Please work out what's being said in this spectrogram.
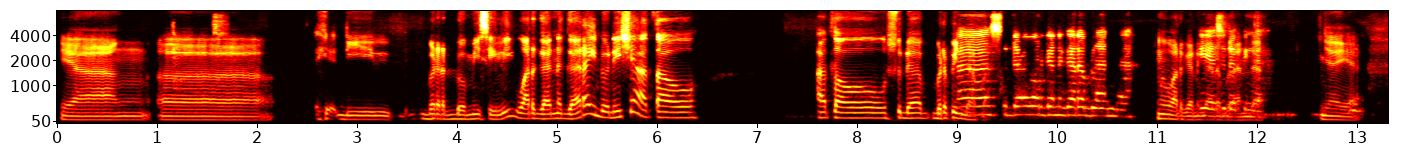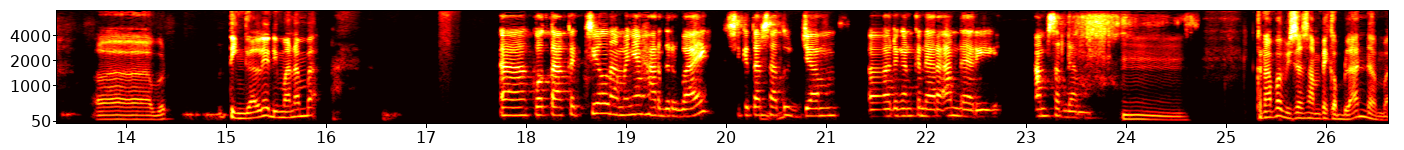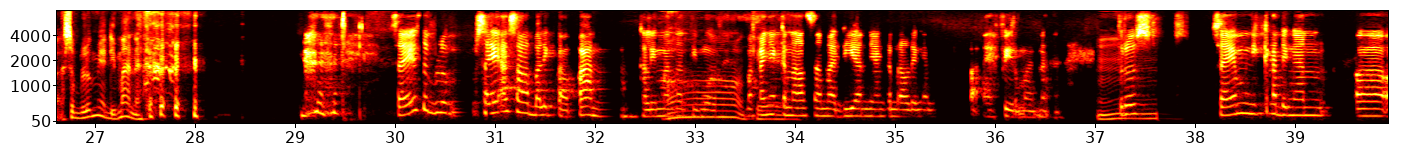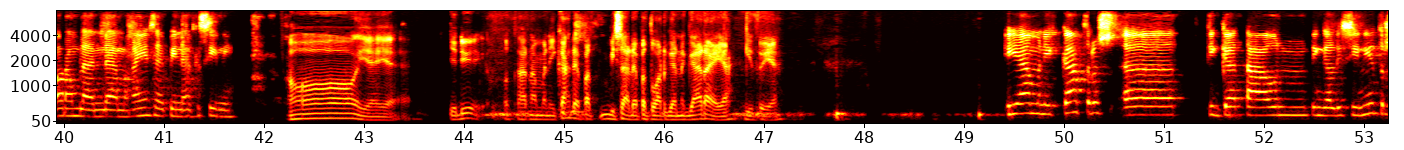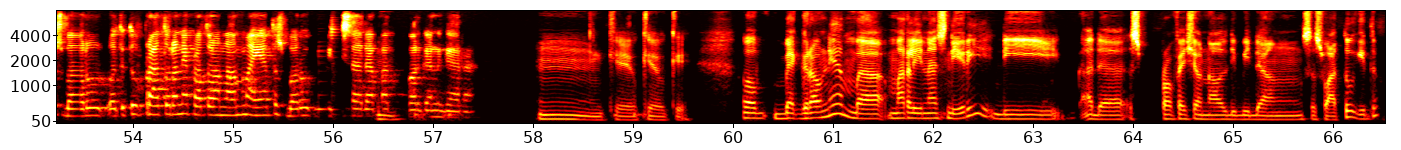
yang uh, di berdomisili warga negara Indonesia atau atau sudah berpindah? Uh, sudah warga negara Belanda. Oh, warga negara iya, Belanda. Sudah pindah. Ya ya. Uh, tinggalnya di mana Mbak? Uh, kota kecil namanya Harderwijk, sekitar hmm. satu jam uh, dengan kendaraan dari Amsterdam. Hmm. Kenapa bisa sampai ke Belanda Mbak? Sebelumnya di mana? saya sebelum saya asal Balikpapan, Kalimantan oh, Timur. Okay. Makanya kenal sama Dian yang kenal dengan Pak Firman. Nah, hmm. Terus saya menikah dengan uh, orang Belanda, makanya saya pindah ke sini. Oh iya iya. Jadi karena menikah dapat bisa dapat warga negara ya, gitu ya? Iya menikah terus uh, tiga tahun tinggal di sini, terus baru waktu itu peraturannya peraturan lama ya, terus baru bisa dapat hmm. warga negara. Hmm, oke okay, oke okay, oke. Okay. Oh, backgroundnya Mbak Marlina sendiri di ada profesional di bidang sesuatu gitu?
